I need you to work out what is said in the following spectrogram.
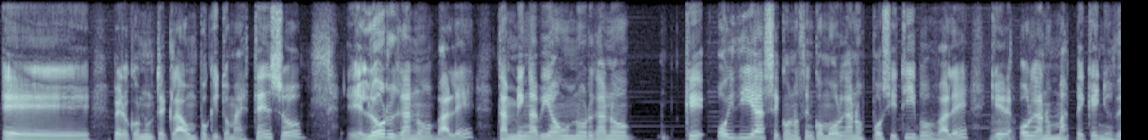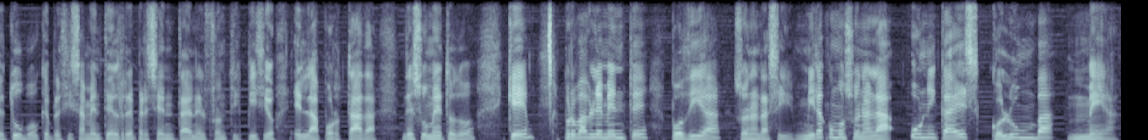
Eh, pero con un teclado un poquito más extenso. El órgano, ¿vale? También había un órgano que hoy día se conocen como órganos positivos, ¿vale? Que órganos más pequeños de tubo, que precisamente él representa en el frontispicio, en la portada de su método, que probablemente podía sonar así. Mira cómo suena la única es columba mea.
